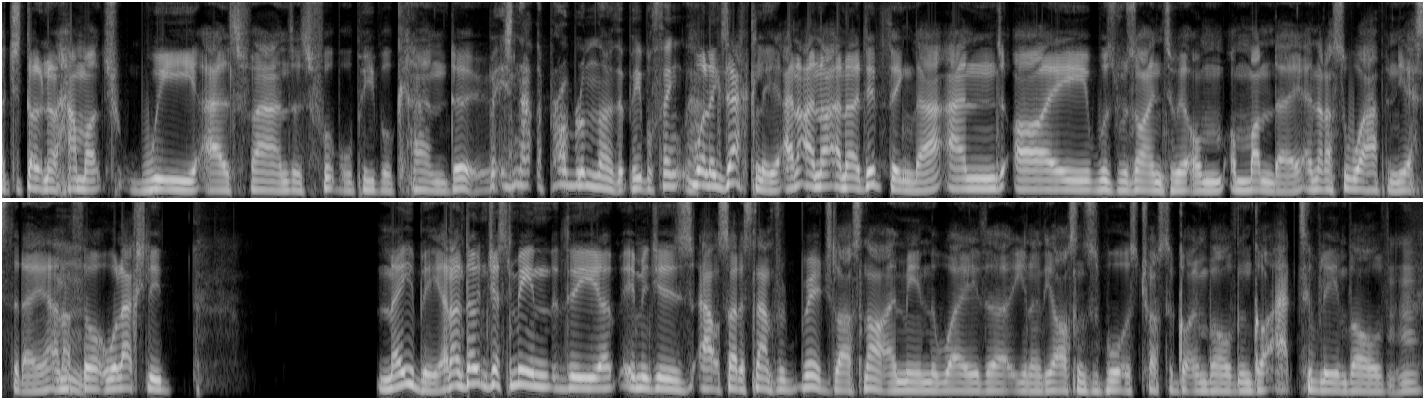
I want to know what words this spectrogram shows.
I just don't know how much we as fans, as football people, can do. But isn't that the problem, though, that people think that? Well, exactly, and and I, and I did think that, and I was resigned to it on, on Monday, and then I saw what happened yesterday, and I Mm. thought, well, actually, maybe, and I don't just mean the uh, images outside of Stamford Bridge last night. I mean the way that you know the Arsenal Supporters Trust have got involved and got actively involved Mhm.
